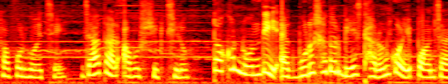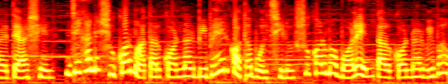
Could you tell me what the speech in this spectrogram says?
সফল হয়েছে, যা তার আবশ্যিক ছিল। তখন নন্দী এক বুড়ো সাদর বেশ ধারণ করে পঞ্চায়েতে আসেন, যেখানে সুকর্মা তার কন্যার বিবাহের কথা বলছিল। সুকর্মা বলেন, তার কন্যার বিবাহ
